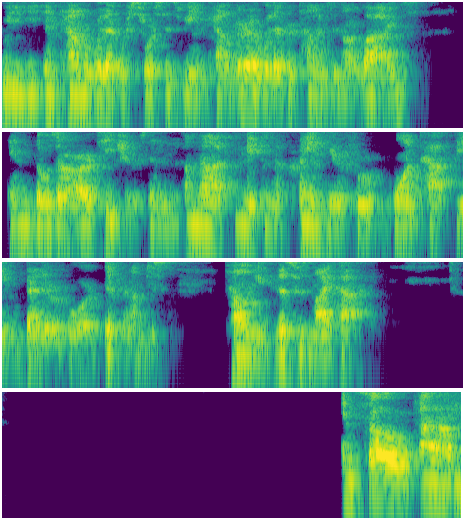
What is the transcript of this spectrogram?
We encounter whatever sources we encounter at whatever times in our lives, and those are our teachers. And I'm not making a claim here for one path being better or different. I'm just telling you this was my path. And so, um,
